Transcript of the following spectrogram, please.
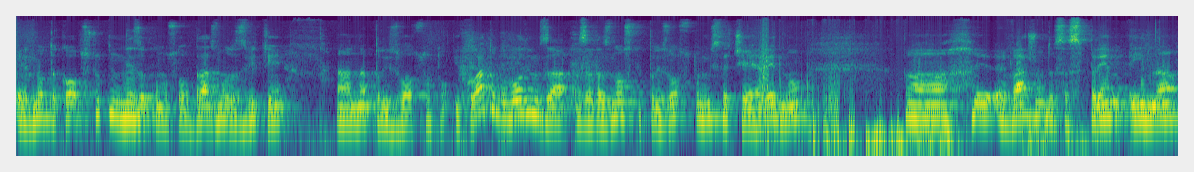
едно такова абсолютно незаконосъобразно развитие на производството. И когато говорим за, за разноски в производството, мисля, че е редно а, е, е важно да се спрем и на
